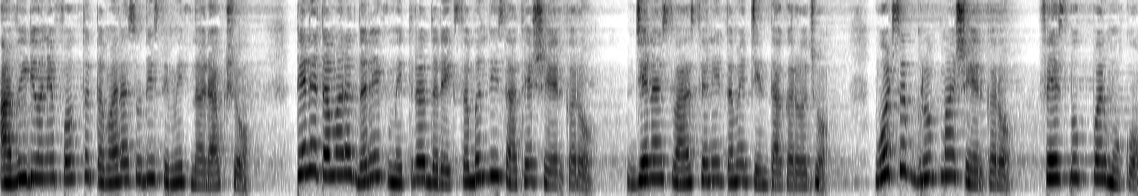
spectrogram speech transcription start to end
આ વિડીયોને ફક્ત તમારા સુધી સીમિત ન રાખશો. તેને તમારા દરેક મિત્ર, દરેક સંબંધી સાથે શેર કરો, જેના સ્વાસ્થ્યની તમે ચિંતા કરો છો. વોટ્સઅપ ગ્રુપમાં શેર કરો ફેસબુક પર મૂકો.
